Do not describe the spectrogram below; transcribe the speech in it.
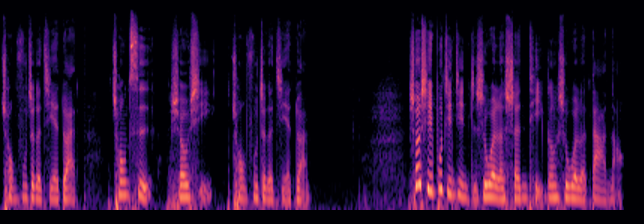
重复这个阶段；冲刺，休息，重复这个阶段。休息不仅仅只是为了身体，更是为了大脑。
